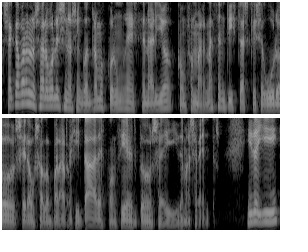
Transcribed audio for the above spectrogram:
Se acabaron los árboles y nos encontramos con un escenario con formas renacentistas que seguro será usado para recitales, conciertos y demás eventos. Y de allí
